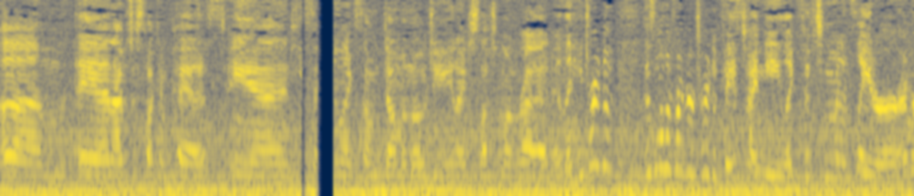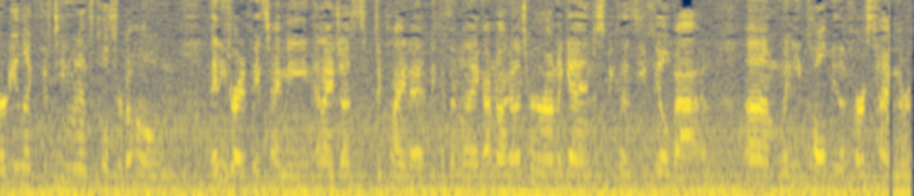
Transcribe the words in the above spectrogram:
Um, and I was just fucking pissed. And he sent me like some dumb emoji and I just left him on red. And then he tried to, this motherfucker tried to FaceTime me like 15 minutes later. I'm already like 15 minutes closer to home. And he tried to FaceTime me and I just declined it because I'm like, I'm not going to turn around again just because you feel bad. Um, when he called me the first time, there was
